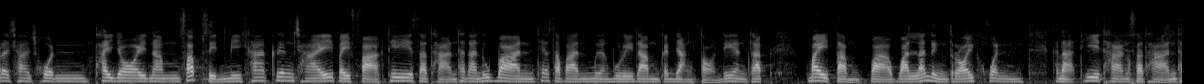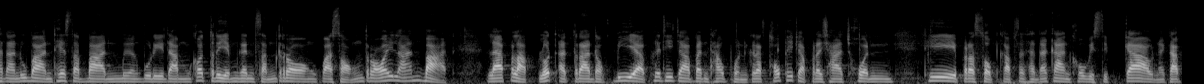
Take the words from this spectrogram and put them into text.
ประชาชนทยอยนำทรัพย์สินมีค่าเครื่องใช้ไปฝากที่สถานธนานุบาล เทศบาลเมืองบุรีรัมย์กันอย่างต่อเนื่องครับ ไม่ต่ำกว่าวันละ 100 คน ขณะที่ทางสถานธนานุบาล เทศบาลเมืองบุรีรัมย์ก็เตรียมเงินสำรองกว่า 200 ล้านบาท และปรับลดอัตราดอกเบี้ย เพื่อที่จะบรรเทาผลกระทบให้กับประชาชนที่ประสบกับสถานการณ์โควิด -19 นะครับ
